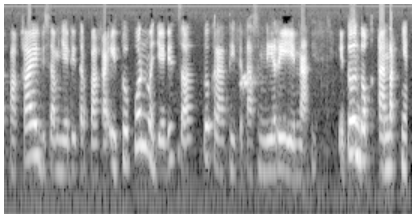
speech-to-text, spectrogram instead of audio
terpakai bisa menjadi terpakai. Itu pun menjadi satu kreativitas sendiri. Nah, itu untuk anaknya.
